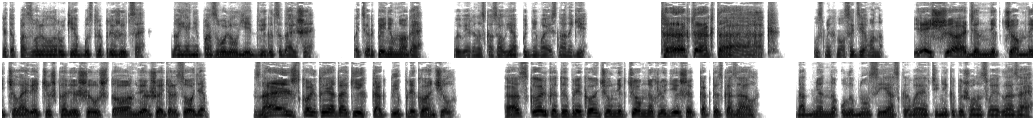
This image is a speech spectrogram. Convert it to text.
Это позволило руке быстро прижиться, но я не позволил ей двигаться дальше. «Потерпи немного», — уверенно сказал я, поднимаясь на ноги. «Так-так-так», — усмехнулся демон. «Еще один никчемный человечишка решил, что он вершитель судеб. Знаешь, сколько я таких, как ты, прикончил?» «А сколько ты прикончил никчемных людишек, как ты сказал?» Надменно улыбнулся я, скрывая в тени капюшона свои глаза.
